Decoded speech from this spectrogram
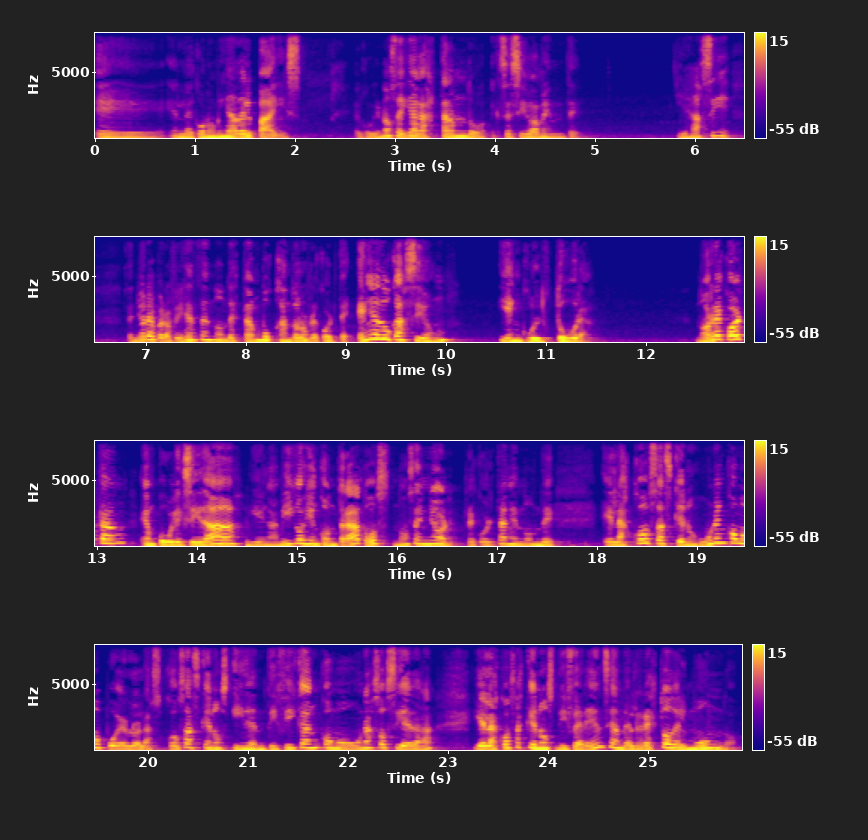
eh, en la economía del país. El gobierno seguía gastando excesivamente. Y es así. Señores, pero fíjense en dónde están buscando los recortes. En educación y en cultura. No recortan en publicidad y en amigos y en contratos, no señor, recortan en donde en las cosas que nos unen como pueblo, las cosas que nos identifican como una sociedad y en las cosas que nos diferencian del resto del mundo.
